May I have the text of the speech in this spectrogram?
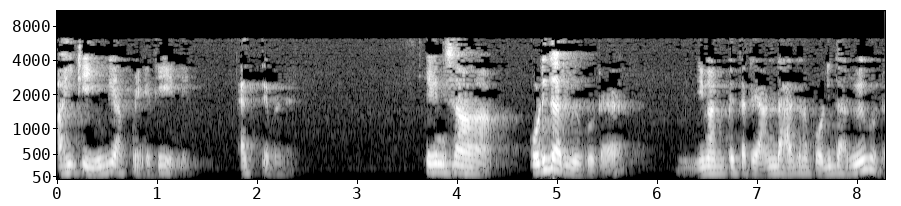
අහිටි යුගයක් මේක තියෙන්නේ. ඇත්තෙම නෑ. ඒ නිසා පොඩි දරුවෙකුට නිවන් පෙතට යන්න හදන පොඩි දරුවෙකුට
